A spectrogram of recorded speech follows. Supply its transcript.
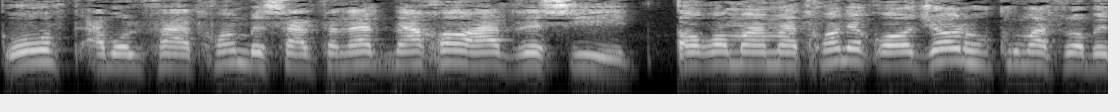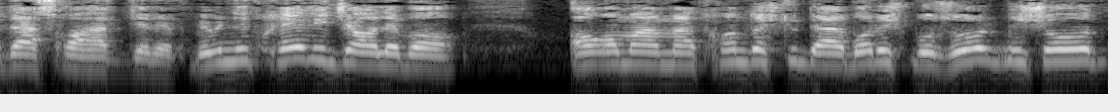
گفت ابوالفتح خان به سلطنت نخواهد رسید. آقا محمد خان قاجار حکومت را به دست خواهد گرفت. ببینید خیلی جالبا آقا محمد خان داشت تو دربارش بزرگ می‌شد.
